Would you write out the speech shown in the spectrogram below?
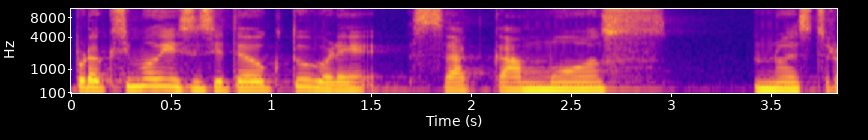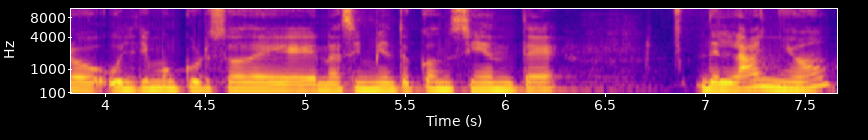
próximo 17 de octubre sacamos nuestro último curso de nacimiento consciente del año.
